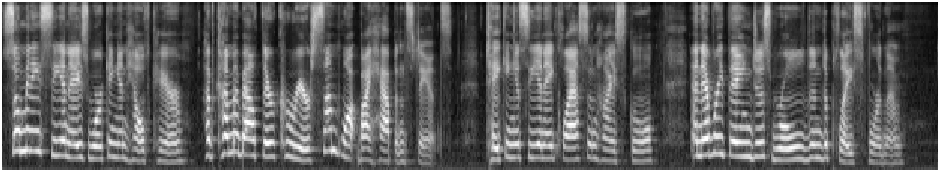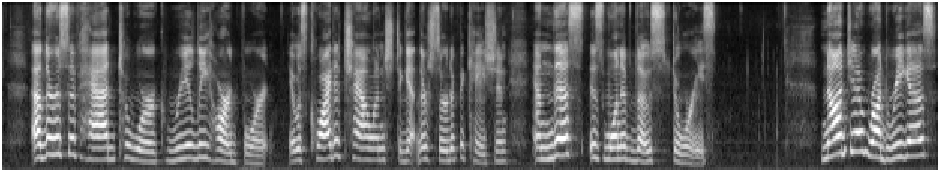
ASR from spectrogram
So many CNAs working in healthcare have come about their career somewhat by happenstance, taking a CNA class in high school and everything just rolled into place for them. Others have had to work really hard for it, it was quite a challenge to get their certification, and this is one of those stories. Nadia Rodriguez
